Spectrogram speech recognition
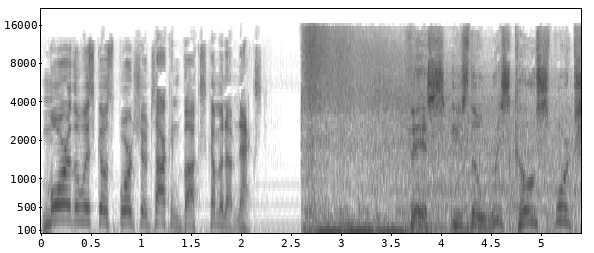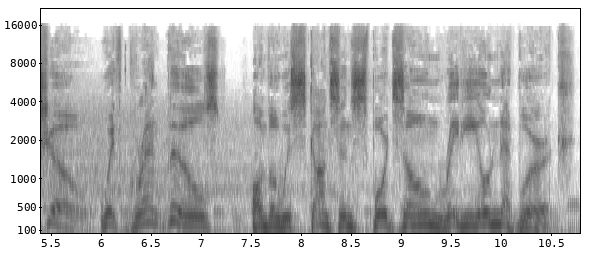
More of the Wisco Sports Show talking Bucks coming up next. This is the Wisco Sports Show with Grant Bills on the Wisconsin Sports Zone Radio Network.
